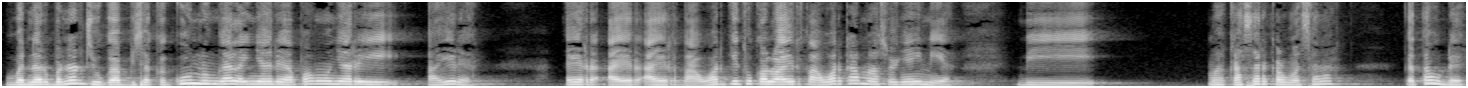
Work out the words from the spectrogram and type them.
benar-benar juga bisa ke gunung kali nyari apa mau nyari air ya? Air air air tawar gitu. Kalau air tawar kan masuknya ini ya di Makassar kalau nggak salah. Nggak tahu deh.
